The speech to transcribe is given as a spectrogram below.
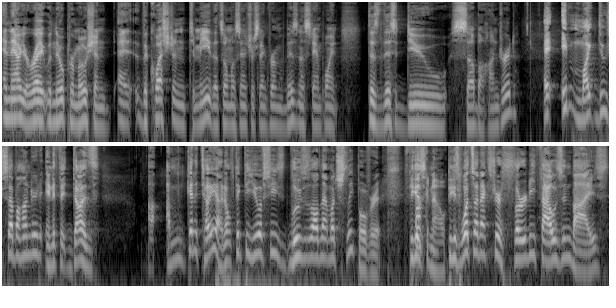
And now you're right with no promotion. Uh, the question to me that's almost interesting from a business standpoint does this do sub 100? It, it might do sub 100, and if it does, I'm gonna tell you, I don't think the UFC loses all that much sleep over it. Because Fuck no. because what's an extra thirty thousand buys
